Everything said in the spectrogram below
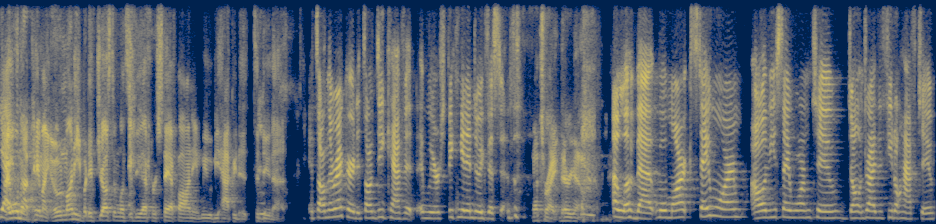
Yeah. I will not pay my own money, but if Justin wants to do that for staff bonding, we would be happy to, to do that. It's on the record. It's on decaf it. and We are speaking it into existence. That's right. There you go. I love that. Well, Mark, stay warm. All of you stay warm too. Don't drive if you don't have to.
